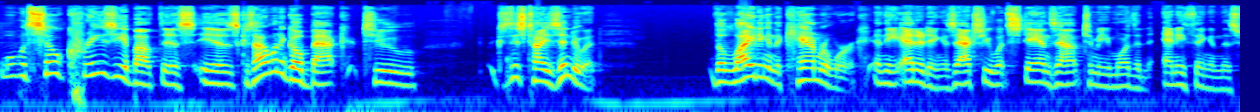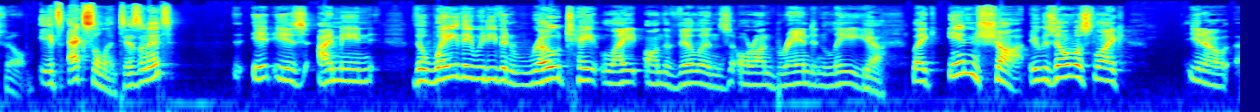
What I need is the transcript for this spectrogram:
Well, what's so crazy about this is because I want to go back to because this ties into it. The lighting and the camera work and the editing is actually what stands out to me more than anything in this film. It's excellent, isn't it? It is, I mean, the way they would even rotate light on the villains or on Brandon Lee. Yeah. Like in shot, it was almost like, you know, uh,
